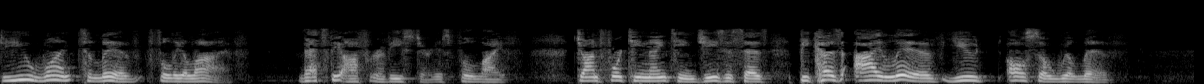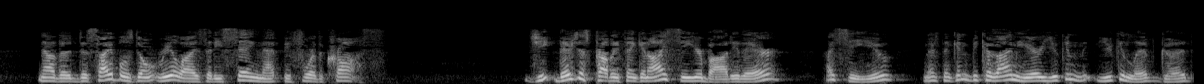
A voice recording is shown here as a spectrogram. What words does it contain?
Do you want to live fully alive? That's the offer of Easter, is full life. John 14:19 Jesus says, "Because I live, you also will live." Now the disciples don't realize that he's saying that before the cross. They're just probably thinking, "I see your body there. I see you." And they're thinking, "Because I'm here, you can you can live good."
